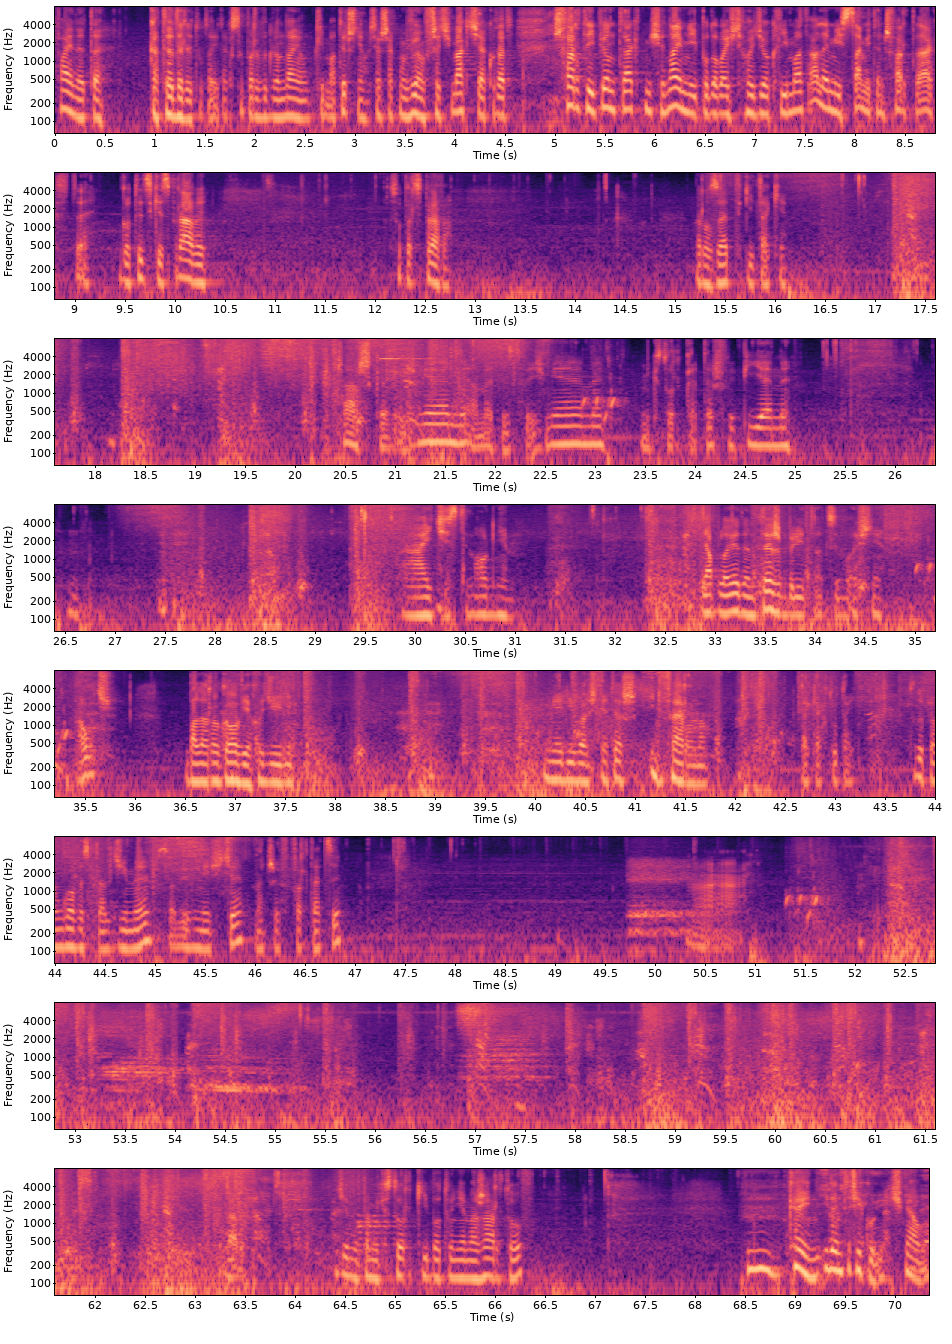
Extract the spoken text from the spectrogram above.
Fajne te katedry tutaj tak super wyglądają klimatycznie, chociaż jak mówiłem w trzecim akcie, akurat czwarty i piąty akt mi się najmniej podoba, jeśli chodzi o klimat, ale miejscami ten czwarty akt, te gotyckie sprawy, super sprawa. Rozetki takie. Czaszkę weźmiemy, ametyst weźmiemy, miksturkę też wypijemy. Aj, ci z tym ogniem. Diablo 1 też byli tacy właśnie. Auć. Balrogowie chodzili. Mieli właśnie też Inferno. Tak jak tutaj. Tu dupią głowę sprawdzimy sobie w mieście, znaczy w fortecy. Idziemy po miksturki, bo tu nie ma żartów. Hmm, Kane, identyfikuj, śmiało.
